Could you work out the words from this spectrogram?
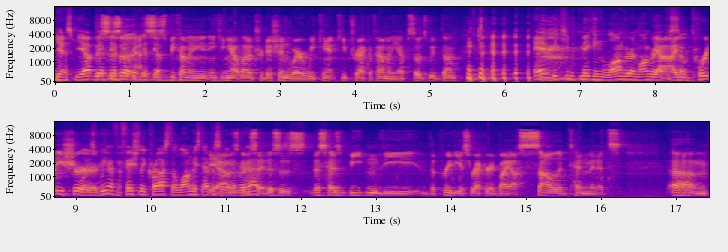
Yes. Yep. This yep, is yep, a yep, this yep. is becoming an inking out loud tradition where we can't keep track of how many episodes we've done. and we keep making longer and longer yeah, episodes. I'm pretty sure. Boys, we have officially crossed the longest episode yeah, I was gonna say this is this has beaten the the previous record by a solid ten minutes. Um,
